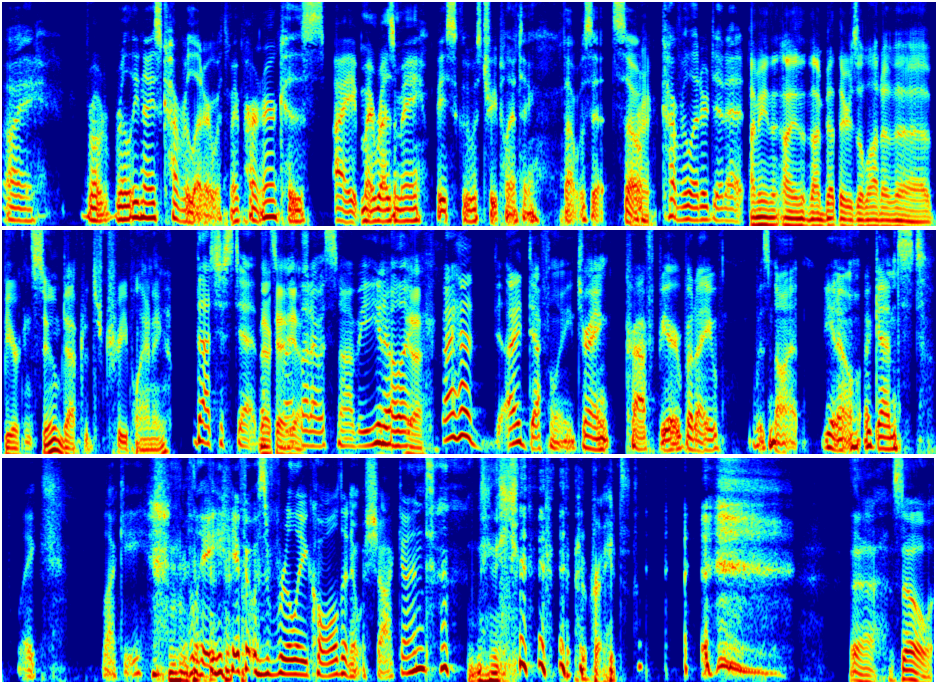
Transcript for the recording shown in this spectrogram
I wrote a really nice cover letter with my partner because I my resume basically was tree planting. That was it. So Right. cover letter did it. I mean, I, I bet there's a lot of uh, beer consumed after the tree planting. That's just it. That's Okay, why yeah. I thought I was snobby. You know, like Yeah. I had, I definitely drank craft beer, but I was not, you know, against like lucky really if it was really cold and it was shotgunned. right. Uh, so,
